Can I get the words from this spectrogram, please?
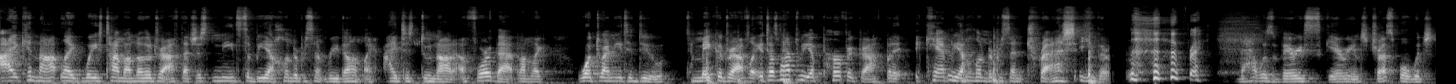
I cannot like waste time on another draft that just needs to be 100% redone. Like I just do not afford that. But I'm like, what do I need to do to make a draft? Like it doesn't have to be a perfect draft, but it, it can't be mm-hmm. 100% trash either. right. That was very scary and stressful, which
